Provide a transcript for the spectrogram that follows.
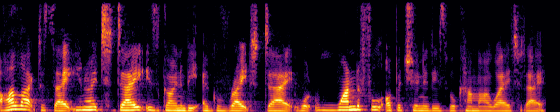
I like to say, you know, today is going to be a great day. What wonderful opportunities will come my way today.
